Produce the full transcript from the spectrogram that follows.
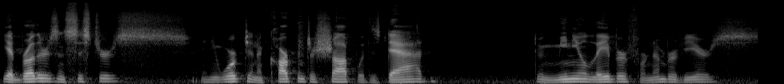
He had brothers and sisters, and he worked in a carpenter shop with his dad doing menial labor for a number of years.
